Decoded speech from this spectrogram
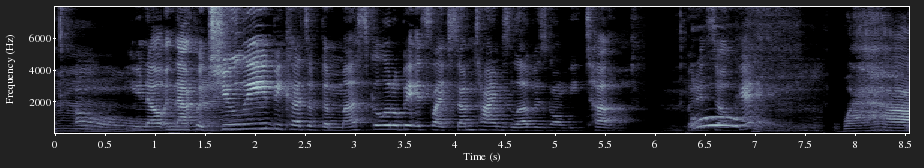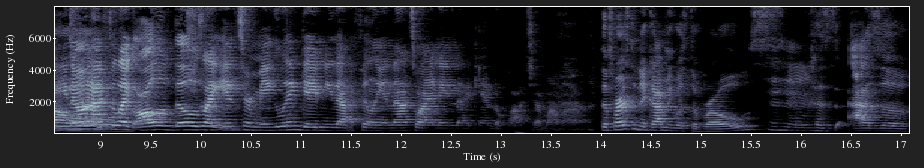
Mm. Oh. You know, and that Mhm. patchouli because of the musk a little bit. It's like sometimes love is gonna be tough, but Ooh. it's okay. Wow. You know, and I feel like all of those like intermingling gave me that feeling, and that's why I named that candle Pacha Mama. the first thing that got me was the rose. Because as of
